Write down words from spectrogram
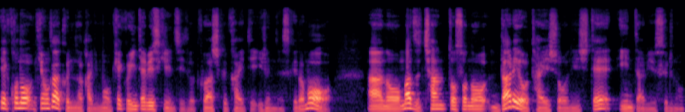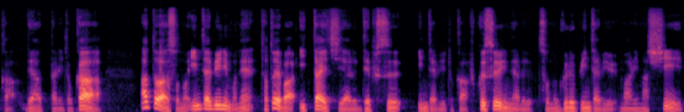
で、この基本科学の中にも結構インタビュースキルについては詳しく書いているんですけども、あの、まずちゃんとその誰を対象にしてインタビューするのかであったりとか、あとはそのインタビューにもね、例えば1対1でやるデプスインタビューとか、複数になるそのグループインタビューもありますし、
